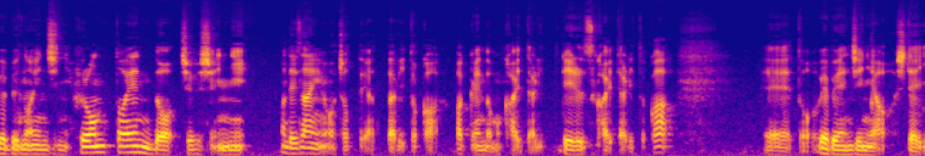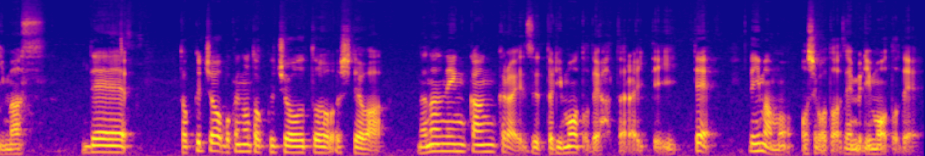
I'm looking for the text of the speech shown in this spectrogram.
ウェブのエンジニア、フロントエンド中心に、まあ、デザインをちょっとやったりとか、バックエンドも書いたり、レールズ書いたりとか、えっ、と、ウェブエンジニアをしています。で、特徴、僕の特徴としては、7年間くらいずっとリモートで働いていて、で、今もお仕事は全部リモートで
